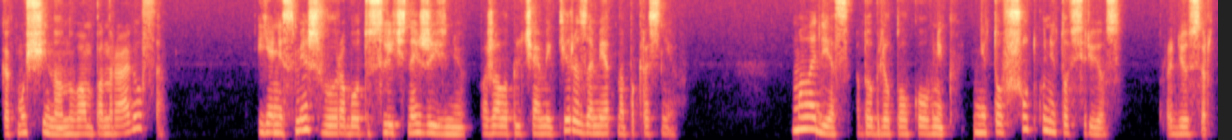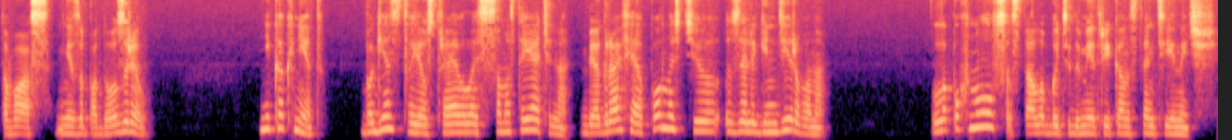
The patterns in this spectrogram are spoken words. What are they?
Как мужчина он вам понравился? Я не смешиваю работу с личной жизнью, пожала плечами Кира, заметно покраснев. «Молодец», — одобрил полковник. «Не то в шутку, не то всерьез. Продюсер-то вас не заподозрил?» «Никак нет. В агентство я устраивалась самостоятельно. Биография полностью залегендирована». Лопухнулся, стало быть, Дмитрий Константинович.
